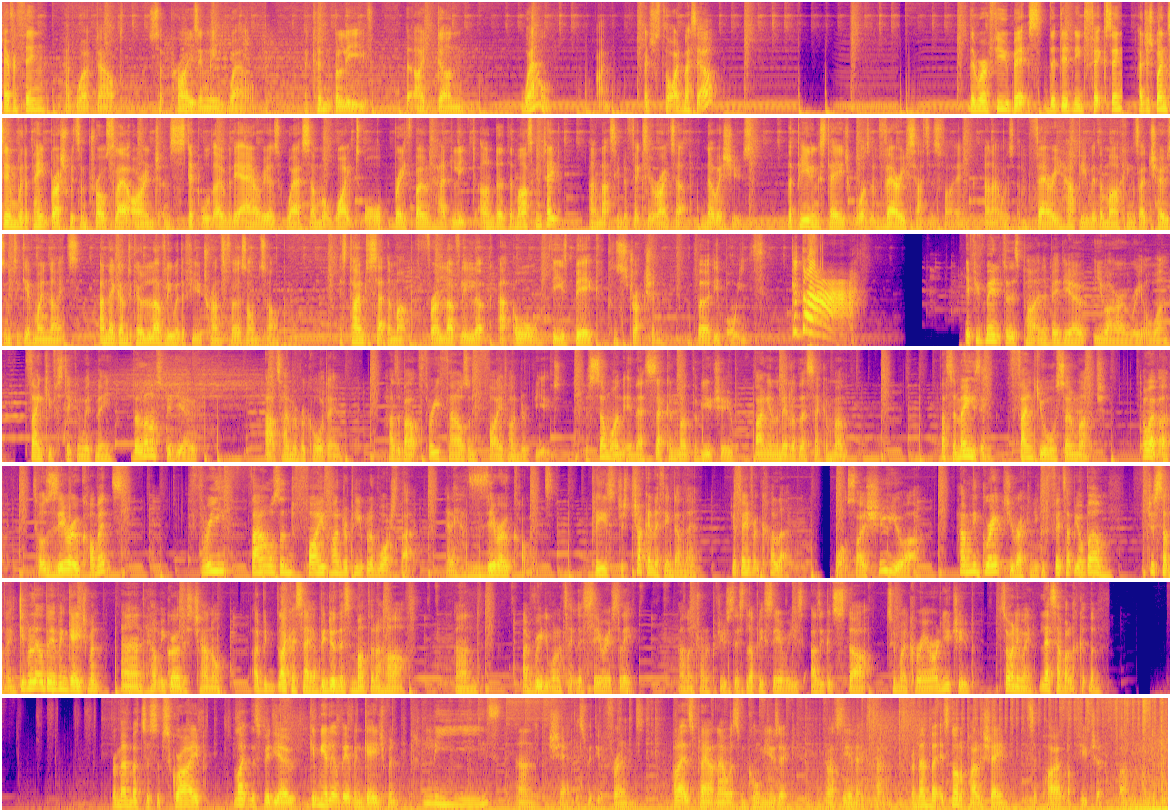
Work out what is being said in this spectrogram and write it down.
Everything had worked out surprisingly well. I couldn't believe that I'd done well. I, I just thought I'd mess it up. There were a few bits that did need fixing. I just went in with a paintbrush with some Troll Slayer orange and stippled over the areas where some white or wraithbone had leaked under the masking tape, and that seemed to fix it right up, no issues. The peeling stage was very satisfying, and I was very happy with the markings I'd chosen to give my knights, and they're going to go lovely with a few transfers on top. It's time to set them up for a lovely look at all these big construction birdie boys. If you've made it to this part in the video, you are a real one. Thank you for sticking with me. The last video, at time of recording, has about 3,500 views. There's someone in their second month of YouTube, bang in the middle of their second month. That's amazing. Thank you all so much. However, it's got zero comments. 3,500 people have watched that, and it has zero comments. Please just chuck anything down there. Your favourite colour, what size shoe you are, how many grapes you reckon you could fit up your bum. Just something, give a little bit of engagement and help me grow this channel. I've been, like I say, I've been doing this a month and a half and I really want to take this seriously and I'm trying to produce this lovely series as a good start to my career on YouTube. So anyway, let's have a look at them. Remember to subscribe, like this video, give me a little bit of engagement, please, and share this with your friends. I'll let this play out now with some cool music, and I'll see you next time. Remember, it's not a pile of shame, it's a pile of future fun.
